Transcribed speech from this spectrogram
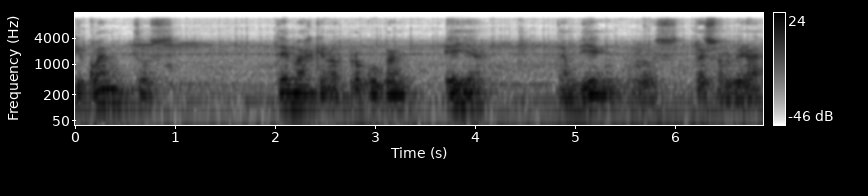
¿Y cuántos temas que nos preocupan ella también los resolverá?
